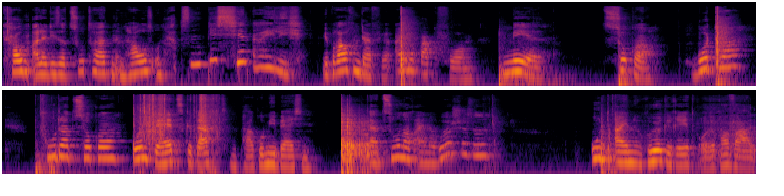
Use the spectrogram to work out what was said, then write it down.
kaum alle dieser Zutaten im Haus und habe es ein bisschen eilig. Wir brauchen dafür eine Backform, Mehl, Zucker, Butter, Puderzucker und, wer hätte es gedacht, ein paar Gummibärchen. Dazu noch eine Rührschüssel und ein Rührgerät eurer Wahl.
